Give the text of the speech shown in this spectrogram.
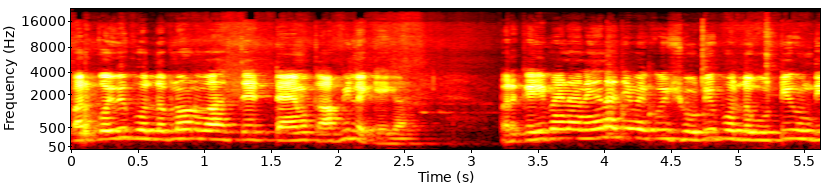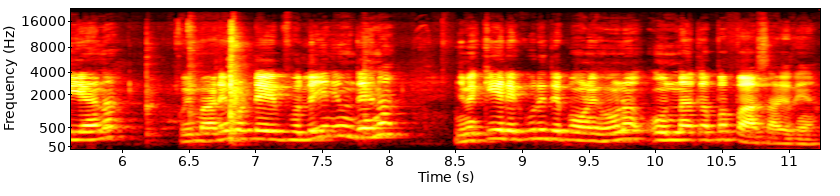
ਪਰ ਕੋਈ ਵੀ ਫੁੱਲ ਬਣਾਉਣ ਵਾਸਤੇ ਟਾਈਮ ਕਾਫੀ ਲੱਗੇਗਾ। ਪਰ ਕਈ ਭੈਣਾਂ ਨੇ ਨਾ ਜਿਵੇਂ ਕੋਈ ਛੋਟੀ ਫੁੱਲ ਬੂਟੀ ਹੁੰਦੀ ਹੈ ਨਾ ਕੋਈ ਮਾੜੇ ਮੋਟੇ ਫੁੱਲ ਹੀ ਨਹੀਂ ਹੁੰਦੇ ਹਨਾ, ਜਿਵੇਂ ਘੇਰੇ ਘੂਰੇ ਤੇ ਪਾਉਣੇ ਹੋਣ, ਉਹਨਾਂ ਕ ਆਪਾਂ ਪਾ ਸਕਦੇ ਆ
